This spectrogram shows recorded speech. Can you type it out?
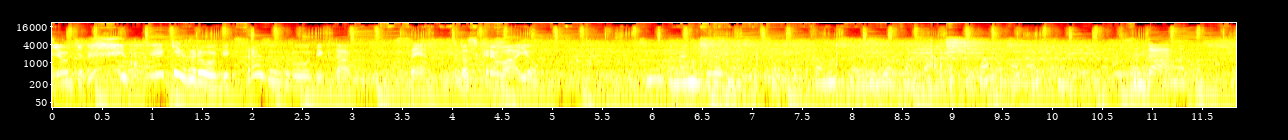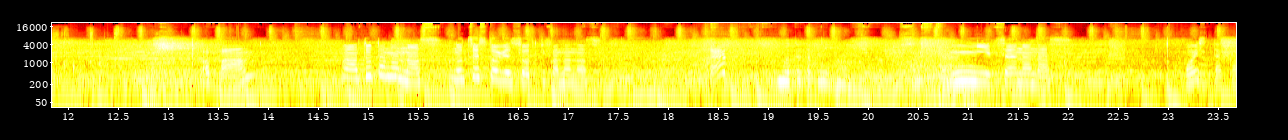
Дівки, ну, який гробік? Зразу гробік, так. Все, розкриваю. Она не берет нашу шутку, потому что ее там покупали, она не Да. Опа. А, тут ананас. Ну це 100% ананас. Так? Вот это клубничка. Ні, це ананас. Ось така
